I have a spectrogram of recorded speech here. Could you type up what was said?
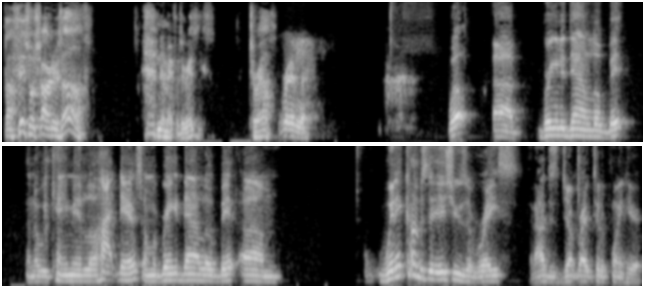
the official charters of the Memphis Grizzlies. Terrell. Really? Well, uh, bringing it down a little bit. I know we came in a little hot there, so I'm gonna bring it down a little bit. Um, when it comes to issues of race, and I'll just jump right to the point here.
